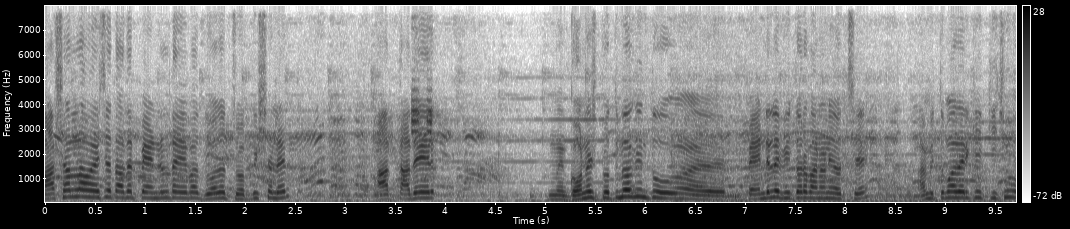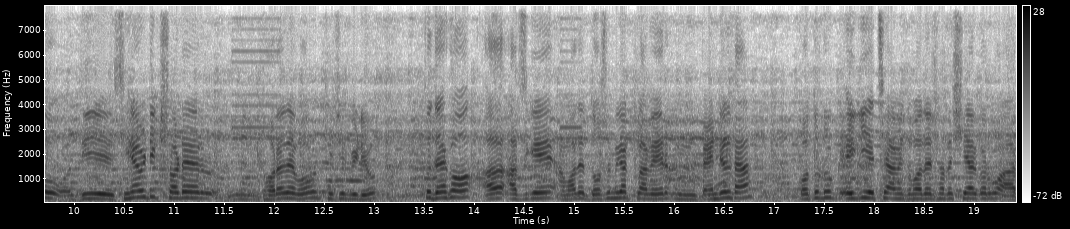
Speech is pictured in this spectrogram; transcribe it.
মাসাল্লাহ হয়েছে তাদের প্যান্ডেলটা এবার দু হাজার চব্বিশ সালের। আর তাদের গণেশ প্রতিমাও কিন্তু প্যান্ডেলের ভিতরে বানানো হচ্ছে। আমি তোমাদেরকে কিছু সিনেমেটিক শটের ধরে দেব কিছু ভিডিও তো দেখো আজকে আমাদের দশমিঘাট ক্লাবের প্যান্ডেলটা কতটুকু এগিয়েছে আমি তোমাদের সাথে শেয়ার করব। আর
